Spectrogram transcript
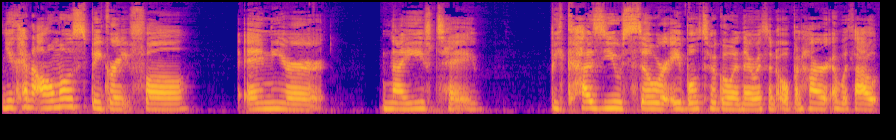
you can almost be grateful in your naivete because you still were able to go in there with an open heart and without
